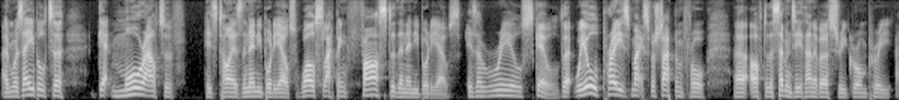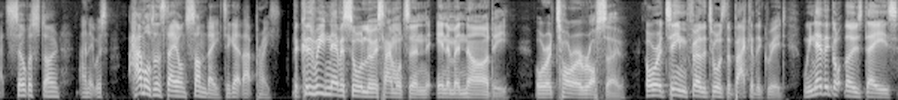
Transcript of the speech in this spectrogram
and was able to get more out of his tyres than anybody else while slapping faster than anybody else is a real skill that we all praise Max Verstappen for uh, after the 70th anniversary Grand Prix at Silverstone. And it was Hamilton's day on Sunday to get that praise. Because we never saw Lewis Hamilton in a Minardi or a Toro Rosso or a team further towards the back of the grid, we never got those days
